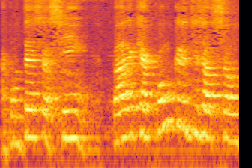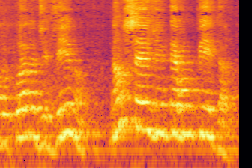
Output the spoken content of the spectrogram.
Acontece assim para que a concretização do plano divino não seja interrompida.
